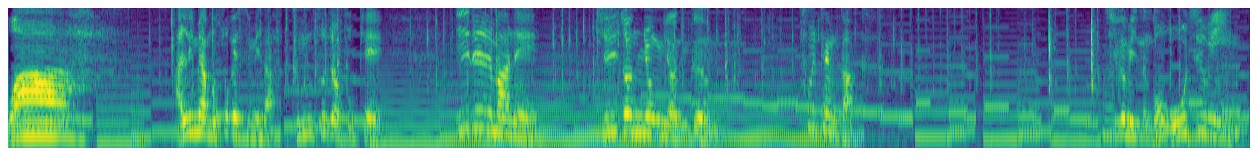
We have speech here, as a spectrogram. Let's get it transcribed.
와. 알림이 한번 쏘겠습니다. 금수저 부캐. 1일 만에 길전용 연금 풀템각. 지금 있는 거 오즈윙.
